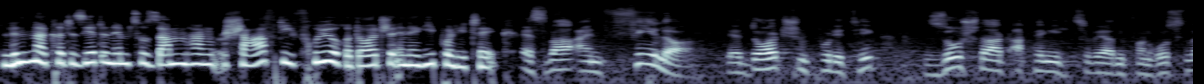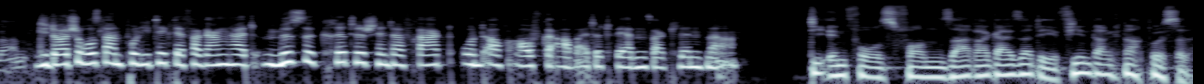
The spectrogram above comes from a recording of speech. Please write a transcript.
Lindner kritisiert in dem Zusammenhang scharf die frühere deutsche Energiepolitik. Es war ein Fehler der deutschen Politik, so stark abhängig zu werden von Russland. Die deutsche Russlandpolitik der Vergangenheit müsse kritisch hinterfragt und auch aufgearbeitet werden, sagt Lindner. Die Infos von Sarah Geiser-D. Vielen Dank nach Brüssel.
